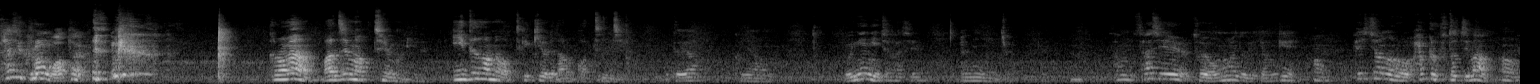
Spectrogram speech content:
사실 그런 것 같아요 그러면 마지막 질문. 이드 하면 어떻게 기억에 남을 것 같은지. 그때요 그냥 은인이죠 사실 연인이죠. 참- 사실 저희 어머니도 얘기한 게 어. 패션으로 학교를 붙었지만 어.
